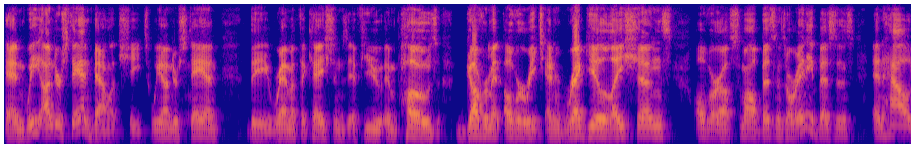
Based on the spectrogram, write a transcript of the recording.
and we understand balance sheets. We understand the ramifications if you impose government overreach and regulations over a small business or any business and how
